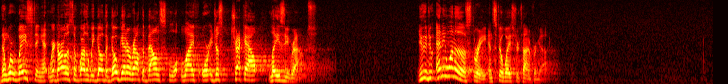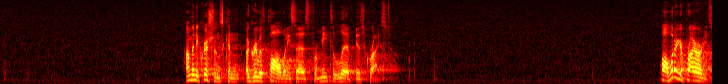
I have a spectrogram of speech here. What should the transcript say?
then we're wasting it, regardless of whether we go the go getter route, the balanced life, or just check out lazy route. You can do any one of those three and still waste your time for God. How many Christians can agree with Paul when he says, For me to live is Christ? Paul, what are your priorities?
